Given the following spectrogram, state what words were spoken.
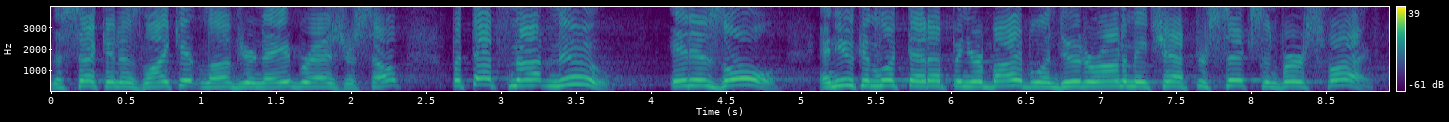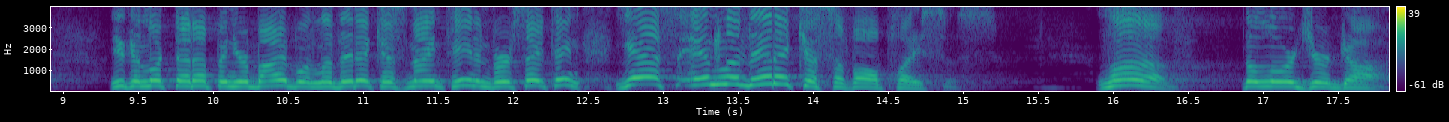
The second is like it love your neighbor as yourself. But that's not new, it is old. And you can look that up in your Bible in Deuteronomy chapter 6 and verse 5. You can look that up in your Bible in Leviticus 19 and verse 18. Yes, in Leviticus of all places. Love the Lord your God.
